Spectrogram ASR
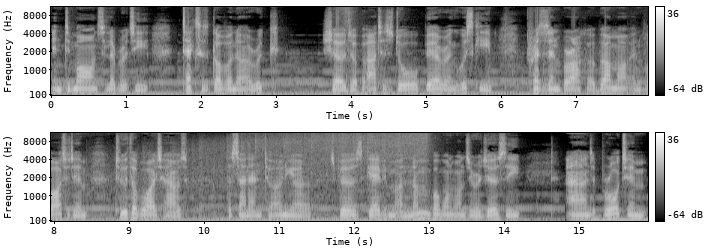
in-demand celebrity. Texas Governor Rick showed up at his door bearing whiskey. President Barack Obama invited him to the White House. The San Antonio Spurs gave him a number 110 jersey and brought him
